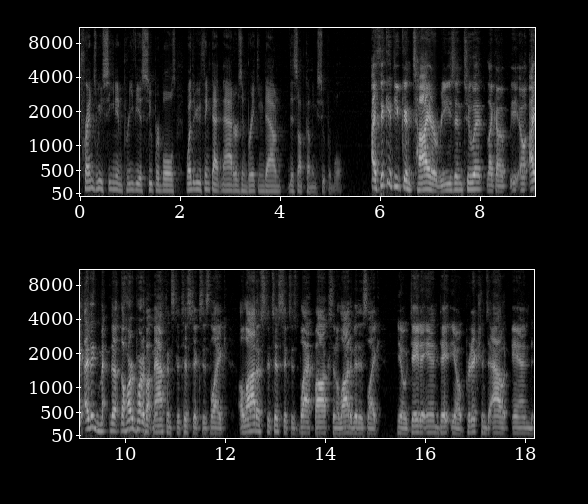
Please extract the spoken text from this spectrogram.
trends we've seen in previous Super Bowls, whether you think that matters in breaking down this upcoming Super Bowl. I think if you can tie a reason to it, like a, you know, I, I think the, the hard part about math and statistics is like a lot of statistics is black box and a lot of it is like, you know, data in, data, you know, predictions out, and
